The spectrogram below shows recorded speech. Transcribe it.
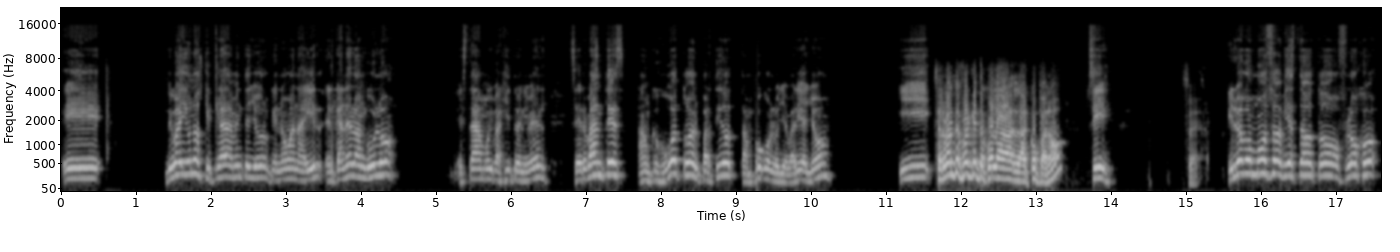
digo, hay unos que claramente yo creo que no van a ir. El Canelo Angulo está muy bajito de nivel. Cervantes, aunque jugó todo el partido, tampoco lo llevaría yo. Y. Cervantes fue el que tocó la, la copa, ¿no? Sí. Sí. Y luego Mozo había estado todo flojo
